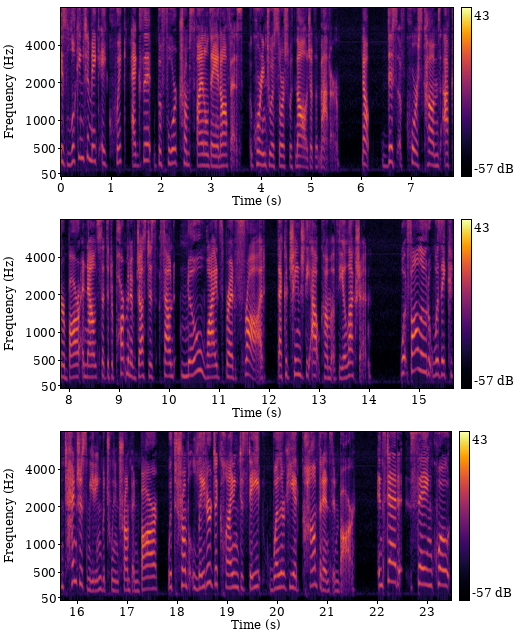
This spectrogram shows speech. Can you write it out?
is looking to make a quick exit before Trump's final day in office, according to a source with knowledge of the matter. Now, this, of course, comes after Barr announced that the Department of Justice found no widespread fraud that could change the outcome of the election. What followed was a contentious meeting between Trump and Barr, with Trump later declining to state whether he had confidence in Barr. Instead, saying, quote,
